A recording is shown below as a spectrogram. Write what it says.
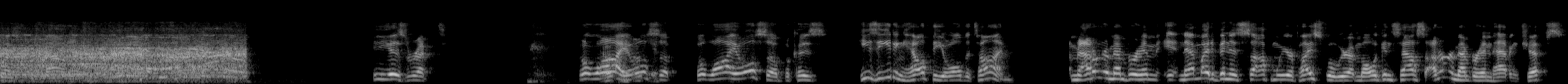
question about it. He is ripped. But why also? But why also? Because he's eating healthy all the time. I mean, I don't remember him, and that might have been his sophomore year of high school. We were at Mulligan's house. I don't remember him having chips.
